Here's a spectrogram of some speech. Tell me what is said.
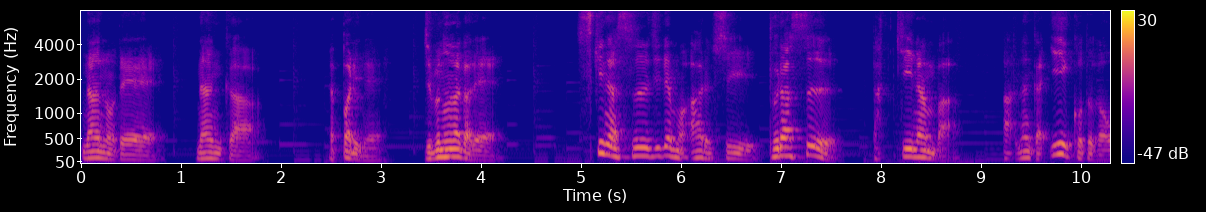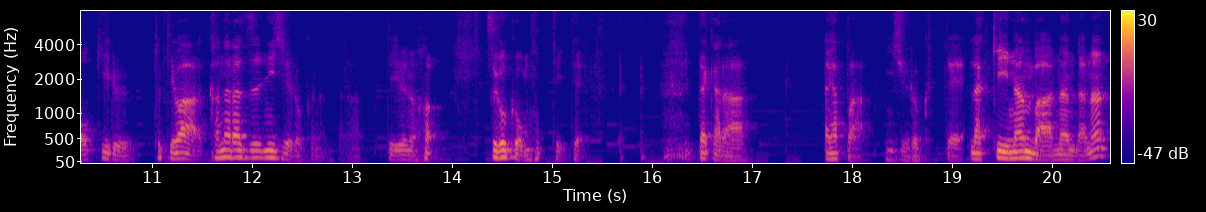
なので、なんか、やっぱりね、自分の中で好きな数字でもあるし、プラスラッキーナンバー、あ、なんかいいことが起きる時は必ず26なんだなっていうのは すごく思っていて だから、やっぱ26ってラッキーナンバーなんだなっ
